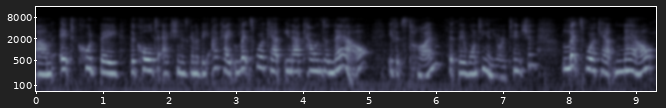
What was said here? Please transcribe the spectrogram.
Um, it could be the call to action is going to be, okay, let's work out in our calendar now if it's time that they're wanting and your attention. Let's work out now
